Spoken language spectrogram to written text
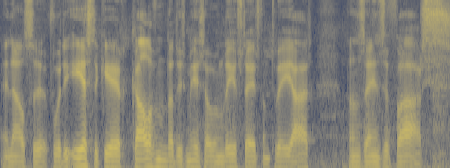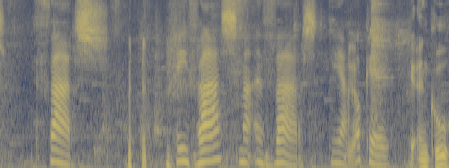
En als ze voor de eerste keer kalven, dat is meestal een leeftijd van twee jaar, dan zijn ze vaars. Vaars. Geen vaas, maar een vaars. Ja, Ja. oké. Een koe,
